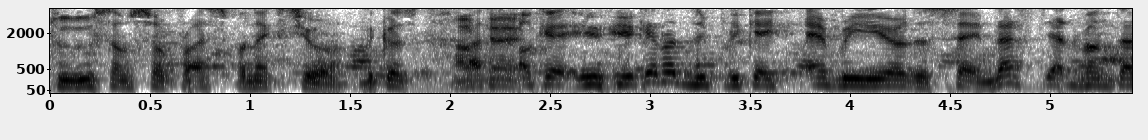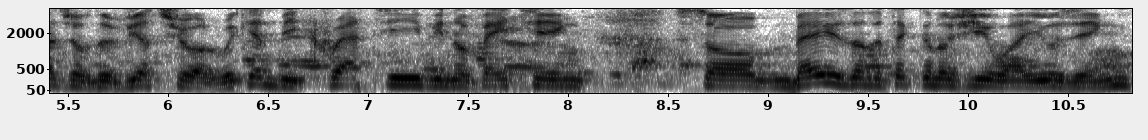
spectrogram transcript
to do some surprise for next year because I Okay. okay, you, you cannot duplicate every year the same. That's the advantage of the virtual. We can be creative, innovating. So based on the technology we are using,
